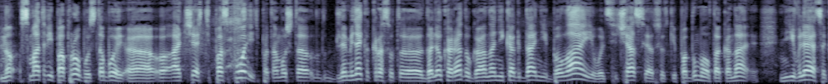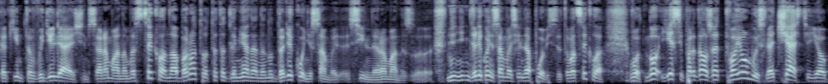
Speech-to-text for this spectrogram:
Но смотри, попробую с тобой э, отчасти поспорить, потому что для меня как раз вот э, «Далекая радуга», она никогда не была, и вот сейчас я все-таки подумал так, она не является каким-то выделяющимся романом из цикла, наоборот, вот это для меня, наверное, ну, далеко не самый сильный роман, из, не, не, далеко не самая сильная повесть этого цикла. Вот. Но если продолжать твою мысль, отчасти ее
